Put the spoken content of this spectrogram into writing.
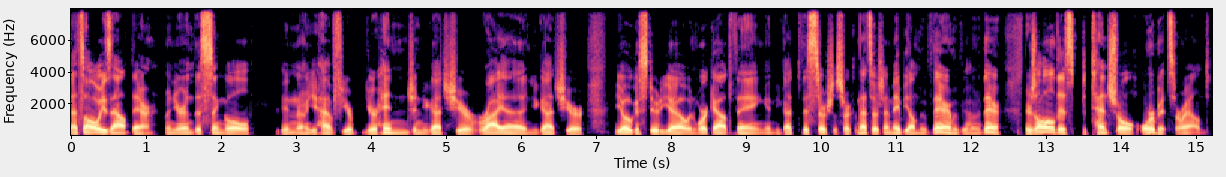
That's always out there when you're in this single you know you have your your hinge and you got your raya and you got your yoga studio and workout thing and you got this social circle and that social and maybe i'll move there maybe i'll move there. There's all this potential orbits around.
